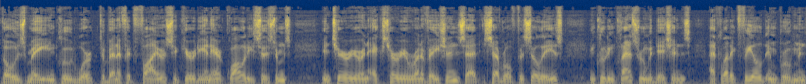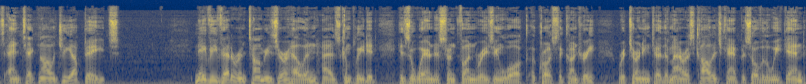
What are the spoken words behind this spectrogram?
Those may include work to benefit fire, security, and air quality systems, interior and exterior renovations at several facilities, including classroom additions, athletic field improvements, and technology updates. Navy veteran Tommy Zurhellen has completed his awareness and fundraising walk across the country, returning to the Marist College campus over the weekend.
